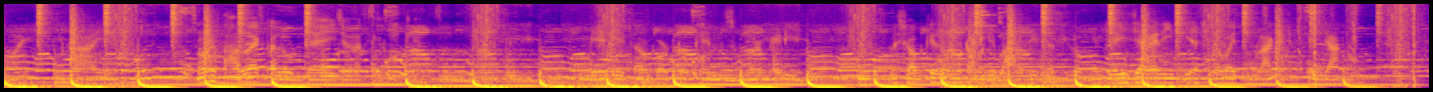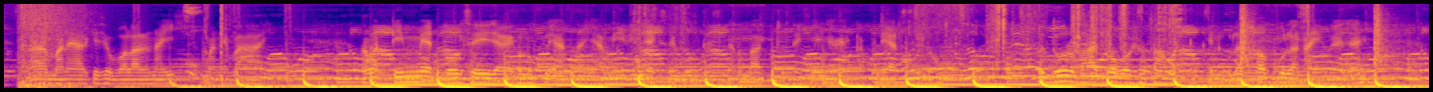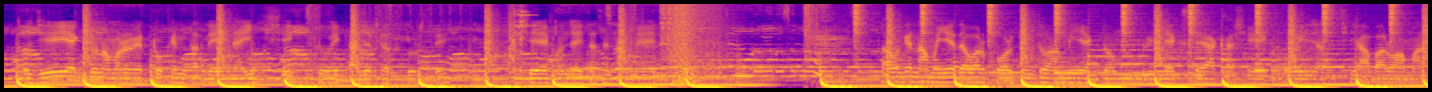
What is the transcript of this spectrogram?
তাই মোটামুটি ভালো একটা লুট এই জায়গা থেকে। তারপর সুপার মেডি সব কিছু মোটামুটি ভালো দিতেছিল কিন্তু এই জায়গার ইতিহাস সবাই তোমরা আগে থেকেই জানো। মানে আর কিছু বলার নাই। মানে ভাই, আমার টিমমেট বলছে এই জায়গায় কোনো প্লেয়ার নাই, আমি রিল্যাক্সে বলতেছিলাম বাট দেখি এই জায়গায় একটা প্লেয়ার ছিল। তো দুর্ভাগ্যবশত আমার টোকেনগুলো সবগুলা নাই হয়ে যায়। তো যে একজন আমার টোকেনটা দেয় নাই, সে কিন্তু ওই কাজের কাজ করছে। সে এখন যাইতাছে নামে আমাকে নামিয়ে দেওয়ার পর কিন্তু আমি একদম রিল্যাক্সে আকাশে হয়ে যাচ্ছি। আবারও আমার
